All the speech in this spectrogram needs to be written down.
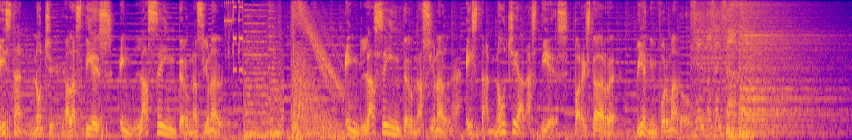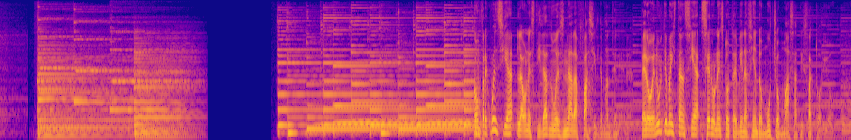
Esta noche a las 10, Enlace Internacional. Enlace Internacional, esta noche a las 10, para estar bien informado. Con frecuencia, la honestidad no es nada fácil de mantener, pero en última instancia, ser honesto termina siendo mucho más satisfactorio.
